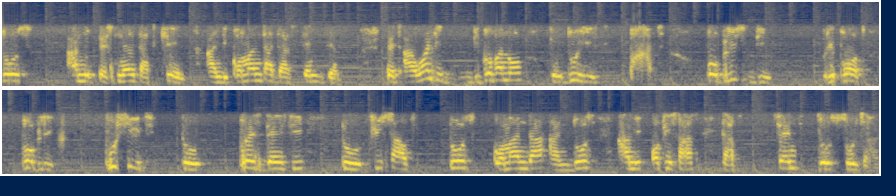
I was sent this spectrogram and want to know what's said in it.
those army personnel that came and the commander that sent them. But I want the, the governor to do his part, publish the report public, push it to presidency to fish out those commander and those army officers that sent those soldiers.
